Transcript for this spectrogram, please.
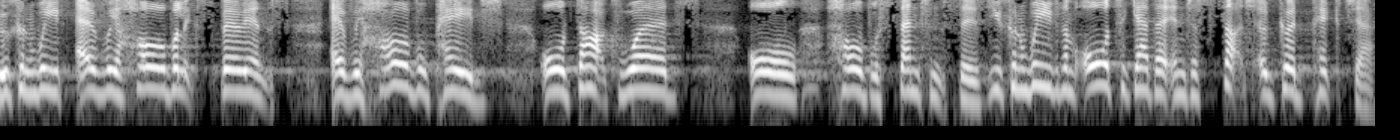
who can weave every horrible experience, every horrible page, all dark words, all horrible sentences. You can weave them all together into such a good picture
